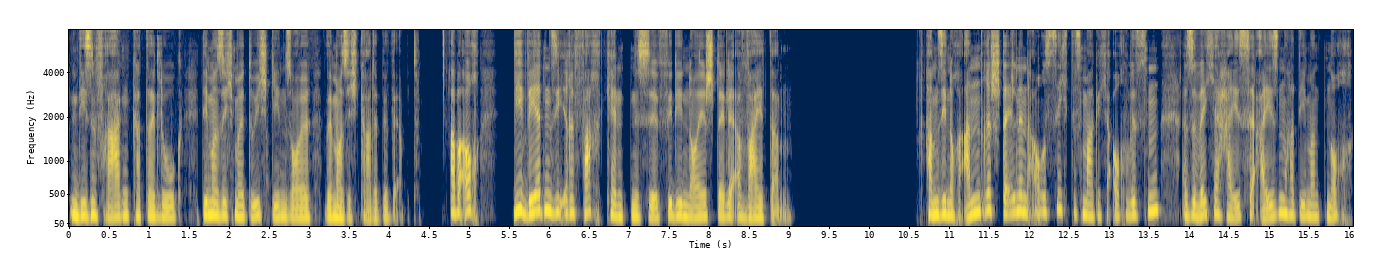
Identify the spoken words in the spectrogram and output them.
in diesen Fragenkatalog, den man sich mal durchgehen soll, wenn man sich gerade bewerbt. Aber auch wie werden Sie Ihre Fachkenntnisse für die neue Stelle erweitern? Haben Sie noch andere Stellen in Aussicht? Das mag ich auch wissen. Also welche heiße Eisen hat jemand noch,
